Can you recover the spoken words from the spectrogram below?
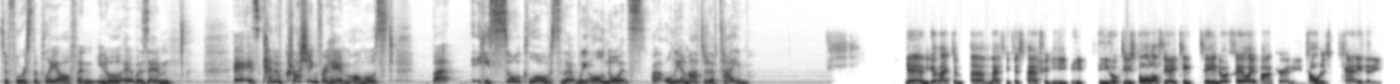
to force the playoff. And you know it was um it's kind of crushing for him almost but he's so close that we all know it's uh, only a matter of time yeah, and you go back to uh, Matthew Fitzpatrick. He, he he hooked his ball off the 18th tee into a fairway bunker, and he told his caddy that he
